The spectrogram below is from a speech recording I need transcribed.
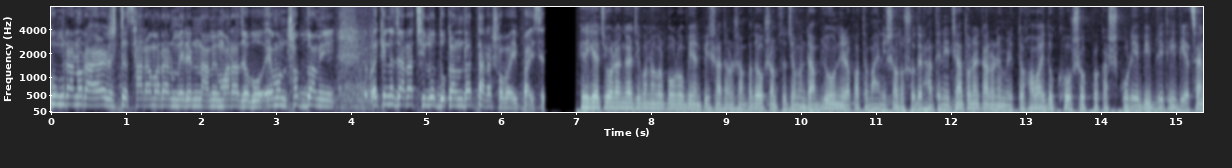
গুংরানোর আসছে সারা মারার মেরেন না আমি মারা যাব এমন শব্দ আমি এখানে যারা ছিল দোকানদার তারা সবাই পাইছে। এদিকে চুয়াডাঙ্গা জীবননগর পৌর বিএনপির সাধারণ সম্পাদক শামসুজ্জামান ডাবলু নিরাপত্তা বাহিনীর সদস্যদের হাতে নির্যাতনের কারণে মৃত্যু হওয়ায় দুঃখ ও শোক প্রকাশ করে বিবৃতি দিয়েছেন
